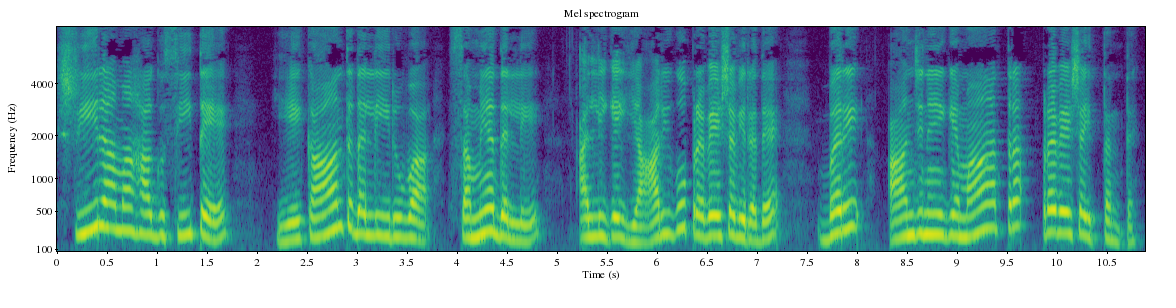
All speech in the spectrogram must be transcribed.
ಶ್ರೀರಾಮ ಹಾಗೂ ಸೀತೆ ಏಕಾಂತದಲ್ಲಿ ಇರುವ ಸಮಯದಲ್ಲಿ ಅಲ್ಲಿಗೆ ಯಾರಿಗೂ ಪ್ರವೇಶವಿರದೆ ಬರೀ ಆಂಜನೇಯಗೆ ಮಾತ್ರ ಪ್ರವೇಶ ಇತ್ತಂತೆ.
